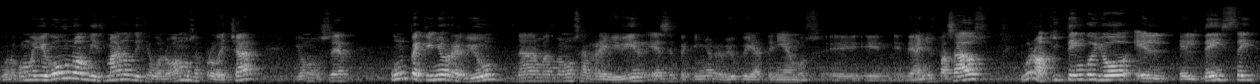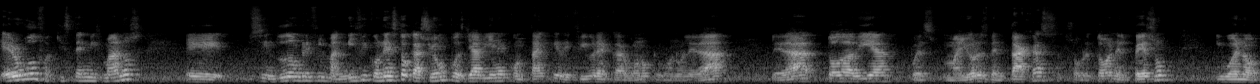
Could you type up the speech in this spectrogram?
Bueno, como llegó uno a mis manos, dije, bueno, vamos a aprovechar y vamos a hacer un pequeño review. Nada más vamos a revivir ese pequeño review que ya teníamos eh, de años pasados. Y bueno, aquí tengo yo el, el Daystate Airwolf, aquí está en mis manos. Eh, sin duda un rifle magnífico. En esta ocasión pues ya viene con tanque de fibra de carbono que bueno, le da, le da todavía pues mayores ventajas, sobre todo en el peso. Y bueno,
